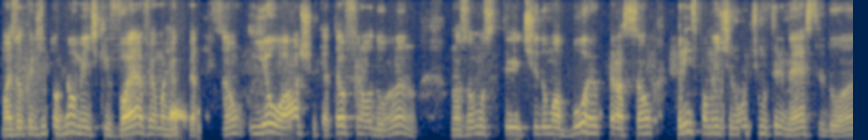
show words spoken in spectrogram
mas eu acredito realmente que vai haver uma recuperação e eu acho que até o final do ano nós vamos ter tido uma boa recuperação, principalmente no último trimestre do ano.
